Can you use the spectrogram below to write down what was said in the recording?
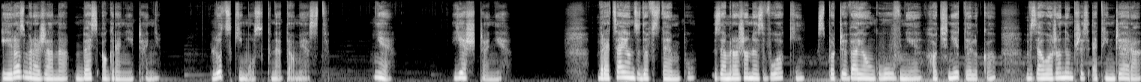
i rozmrażana bez ograniczeń. Ludzki mózg natomiast nie, jeszcze nie. Wracając do wstępu, zamrożone zwłoki spoczywają głównie, choć nie tylko, w założonym przez Ettingera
